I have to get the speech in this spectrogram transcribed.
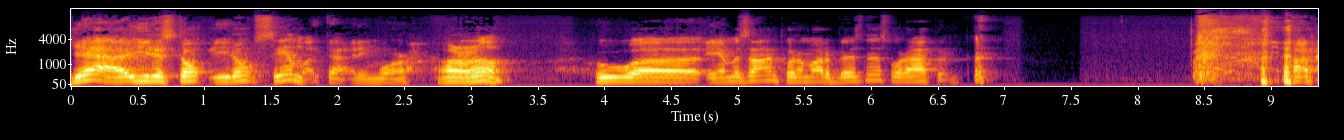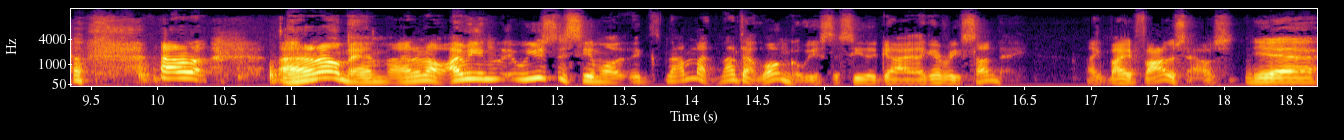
Yeah, you just don't you don't see them like that anymore. I don't know. Who uh Amazon put them out of business? What happened? I don't know. I don't know, man. I don't know. I mean, we used to see him. All, it's not, not that long ago. We used to see the guy like every Sunday, like by your father's house. yeah,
